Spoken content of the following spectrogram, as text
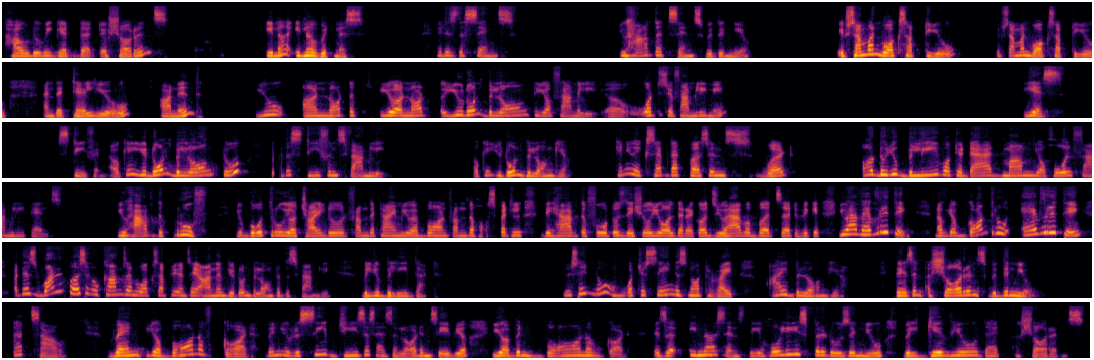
How do we get that assurance? Inner inner witness. It is the sense. You have that sense within you if someone walks up to you if someone walks up to you and they tell you anand you are not the you are not you don't belong to your family uh, what is your family name? Yes. Stephen. Okay? You don't belong to the stephen's family. Okay? You don't belong here. Can you accept that person's word or do you believe what your dad mom your whole family tells? You have the proof. You go through your childhood from the time you were born from the hospital. They have the photos. They show you all the records. You have a birth certificate. You have everything. Now you've gone through everything but there's one person who comes and walks up to you and say anand you don't belong to this family. Will you believe that? You say no what you're saying is not right. I belong here. There's an assurance within you that's how. When you're born of God, when you receive Jesus as the Lord and Savior, you have been born of God. There's an inner sense. The Holy Spirit who's in you will give you that assurance.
